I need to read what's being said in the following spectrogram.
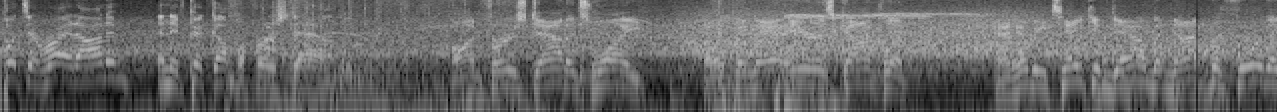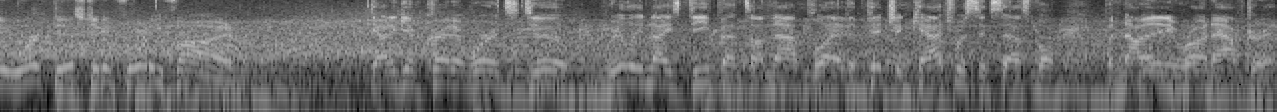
puts it right on him, and they pick up a first down. On first down, it's White. Open man here is Conklin. And he'll be taken down, but not before they work this to the 45. Got to give credit where it's due. Really nice defense on that play. The pitch and catch was successful, but not any run after it.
